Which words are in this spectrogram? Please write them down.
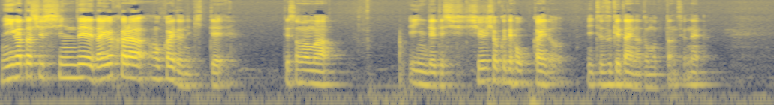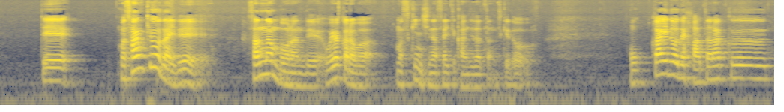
新潟出身で大学から北海道に来てでそのまま院出てし就職で北海道に続けたいなと思ったんですよね。で、まあ、3兄弟で三男坊なんで親からは、まあ、好きにしなさいって感じだったんですけど北海道で働く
